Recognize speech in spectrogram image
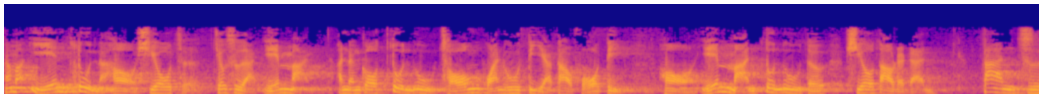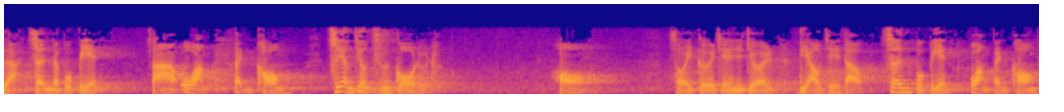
那么圆顿啊，哦，修者就是啊，圆满。还能够顿悟，从凡夫地啊到佛地，哦，圆满顿悟的修道的人，但知啊真的不变，达妄本空，这样就足够了啦。哦，所以各位前你就要了解到真不变，妄本空，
